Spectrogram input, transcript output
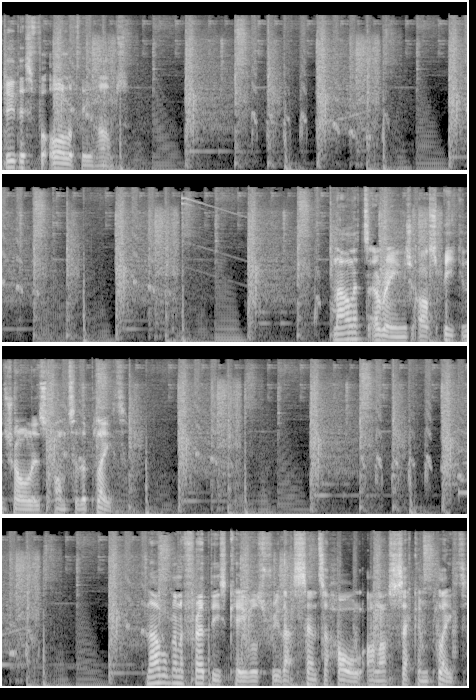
Do this for all of the arms. Now let's arrange our speed controllers onto the plate. Now we're going to thread these cables through that centre hole on our second plate.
